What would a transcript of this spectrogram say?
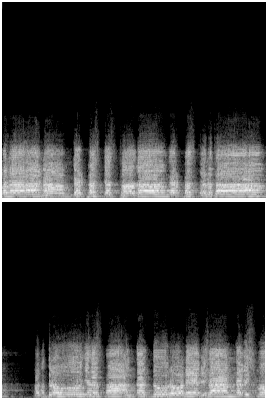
मनानाम् गर्भश्च स्थाताम् गर्भश्च रथाम् अद्रौचिदस्मा अन्तर्दूरोणे विशान्न विश्वो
